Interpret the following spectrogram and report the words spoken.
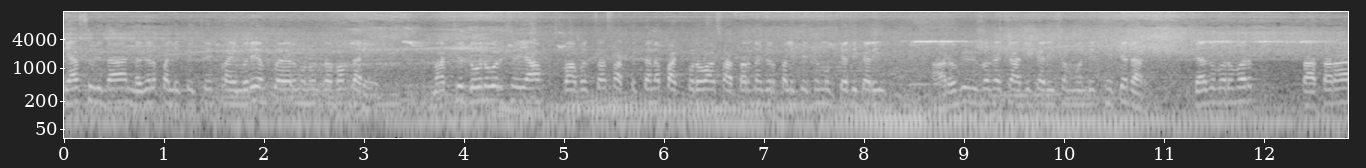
त्या सुविधा नगरपालिकेचे प्रायमरी एम्प्लॉयर म्हणून जबाबदार आहे मागचे दोन वर्ष याबाबतचा सातत्यानं पाठपुरावा सातारा नगरपालिकेचे मुख्याधिकारी आरोग्य विभागाचे अधिकारी संबंधित ठेकेदार त्याचबरोबर सातारा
